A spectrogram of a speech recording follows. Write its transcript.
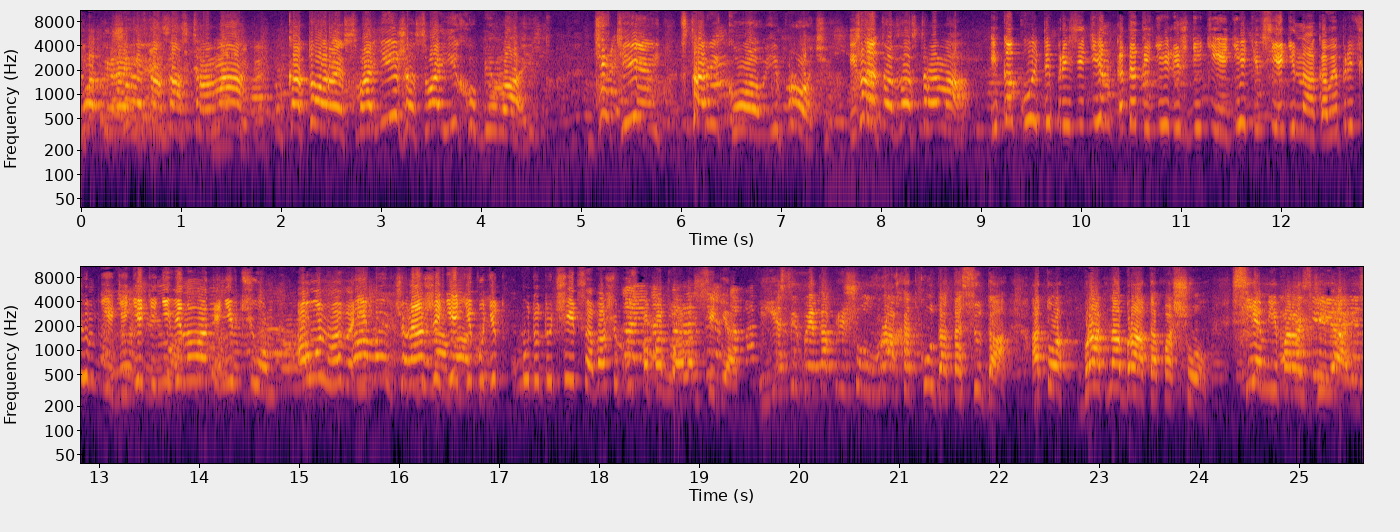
Вот что это за страна, в которой свои же своих убивают. Детей, стариков и прочих. И что как- это за страна? И какой ты президент, когда ты делишь детей? Дети все одинаковые. Причем дети? Дети не виноваты ни в чем. А он говорит, А наши виноваты? дети будет- будут учиться, а ваши пусть по подвалам сидят. Если бы это пришел враг откуда-то сюда, а то брат на брата пошел, семьи поразделялись,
